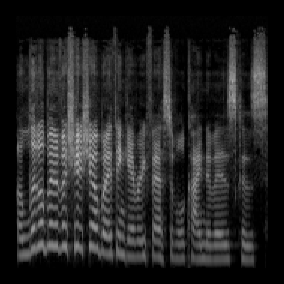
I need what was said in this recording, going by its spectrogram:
a little bit of a shit show, but I think every festival kind of is because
